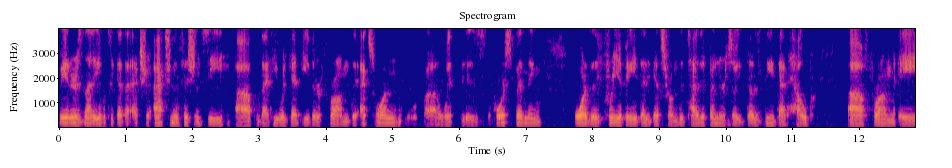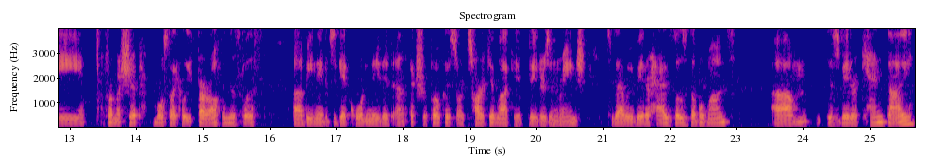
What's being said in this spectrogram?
Vader is not able to get the extra action efficiency uh, that he would get either from the X1 uh, with his force spending or the free eight that he gets from the TIE Defender. So he does need that help uh, from a from a ship, most likely far off in this list, uh, being able to get coordinated uh, extra focus or target lock if Vader's in range. So that way Vader has those double mods. Um, this Vader can die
